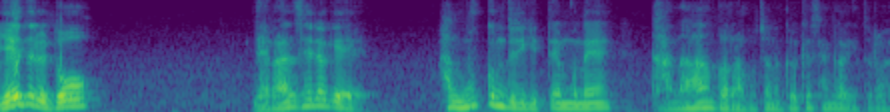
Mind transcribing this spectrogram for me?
얘들도 내란 세력의 한 묶음들이기 때문에 가능한 거라고 저는 그렇게 생각이 들어요.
